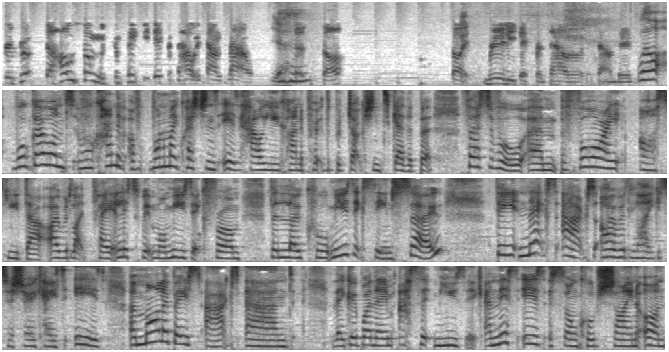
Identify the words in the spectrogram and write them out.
the, the whole song was completely different to how it sounds now. Yeah. Mm-hmm. At the start. Like really different to how it sounded. Well, we'll go on. To, well, kind of. uh, One of my questions is how you kind of put the production together. But first of all, um, before I ask you that, I would like to play a little bit more music from the local music scene. So, The next act I would like to showcase is a Marlow based act, and they go by the name Asset Music. And this is a song called Shine On.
